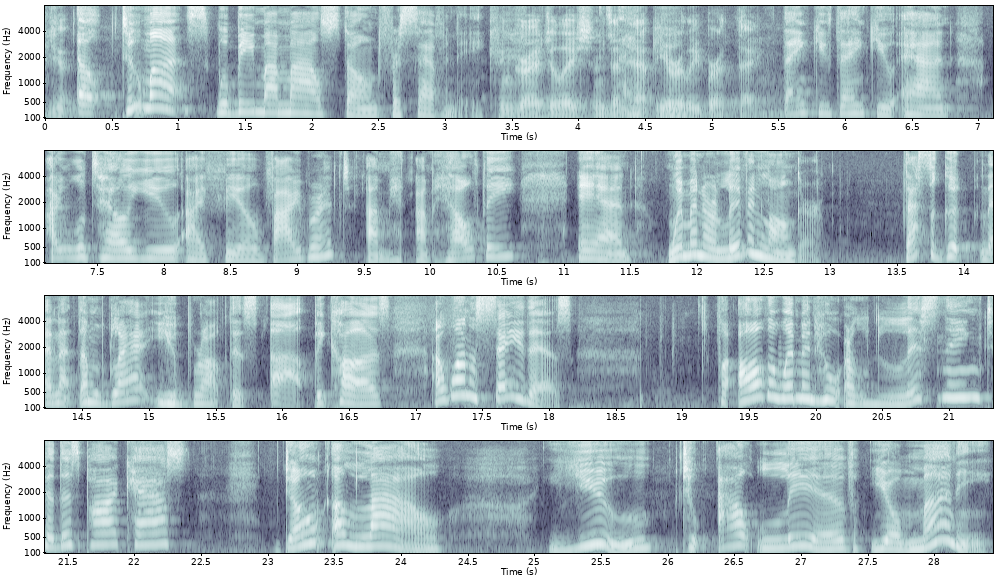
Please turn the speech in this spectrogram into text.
Yeah. Uh, two months will be my milestone for 70. Congratulations and thank happy you. early birthday. Thank you, thank you. And I will tell you, I feel vibrant, I'm, I'm healthy, and women are living longer. That's a good, and I'm glad you brought this up because I want to say this. For all the women who are listening to this podcast, don't allow you to outlive your money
